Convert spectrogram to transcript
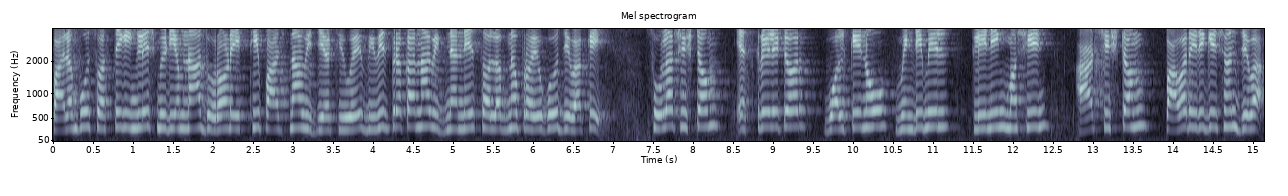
પાલનપુર સ્વસ્તિક ઇંગ્લિશ મીડિયમના ધોરણ એકથી પાંચના વિદ્યાર્થીઓએ વિવિધ પ્રકારના વિજ્ઞાનને સંલગ્ન પ્રયોગો જેવા કે solar system escalator volcano, windmill, cleaning machine, art system, power irrigation જેવા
